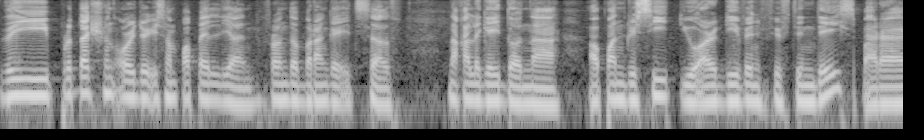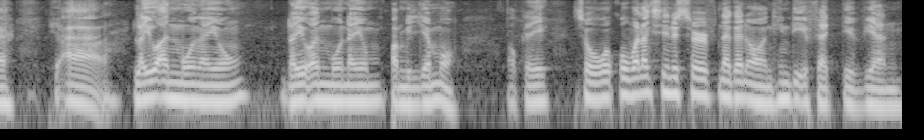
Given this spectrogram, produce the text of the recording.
the protection order isang papel yan from the barangay itself. Nakalagay doon na upon receipt, you are given 15 days para ah, layuan muna yung layuan muna yung pamilya mo. Okay? So kung walang siniserve na ganoon, hindi effective yan.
